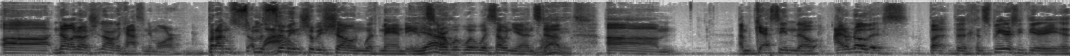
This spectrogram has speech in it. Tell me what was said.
Uh, no, no, she's not on the cast anymore. But I'm, I'm Wow. assuming she'll be shown with Mandy and, Yeah. or with, with Sonya and stuff. Um, I'm guessing though. I don't know this, but the conspiracy theory uh,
